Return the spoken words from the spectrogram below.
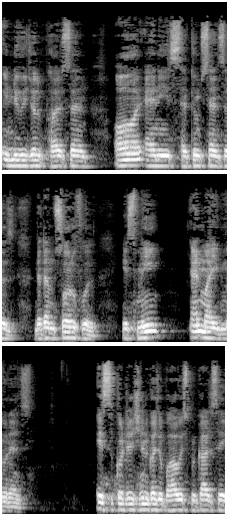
individual person or any circumstances that I am sorrowful it's me and my ignorance इस कोटेशन का जो भाव इस प्रकार से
